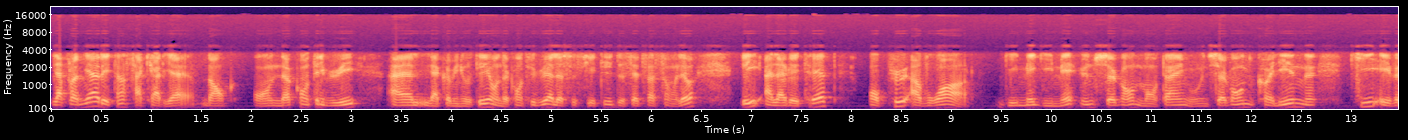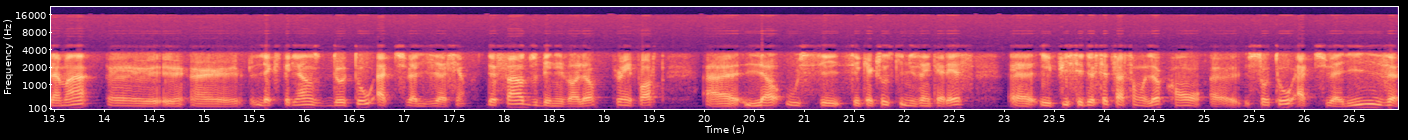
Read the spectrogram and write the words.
La première étant sa carrière. Donc, on a contribué à la communauté, on a contribué à la société de cette façon-là, et à la retraite, on peut avoir guillemets, guillemets, une seconde montagne ou une seconde colline qui est vraiment euh, euh, l'expérience d'auto-actualisation, de faire du bénévolat, peu importe, euh, là où c'est quelque chose qui nous intéresse, euh, et puis c'est de cette façon-là qu'on euh, s'auto-actualise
